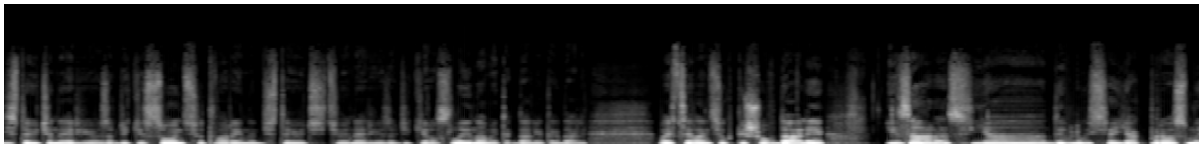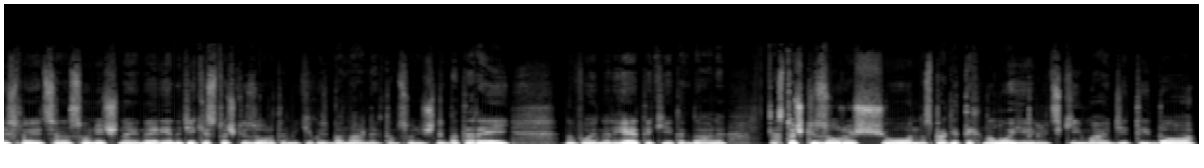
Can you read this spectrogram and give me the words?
дістають енергію завдяки сонцю, тварини дістають цю енергію завдяки рослинам і так далі. і так далі. Весь цей ланцюг пішов далі. І зараз я дивлюся, як переосмислюється сонячна енергія не тільки з точки зору там якихось банальних там сонячних батарей, нової енергетики і так далі, а з точки зору, що насправді технології людські мають дійти до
